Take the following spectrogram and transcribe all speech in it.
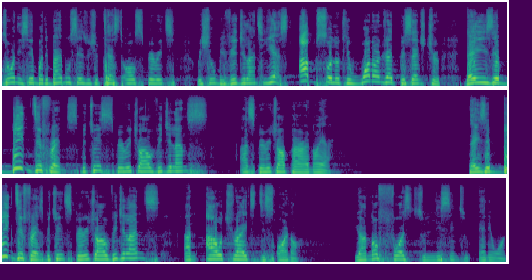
Someone is saying, but the Bible says we should test all spirits. We should be vigilant. Yes, absolutely 100% true. There is a big difference between spiritual vigilance and spiritual paranoia. There is a big difference between spiritual vigilance and outright dishonor. You are not forced to listen to anyone.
